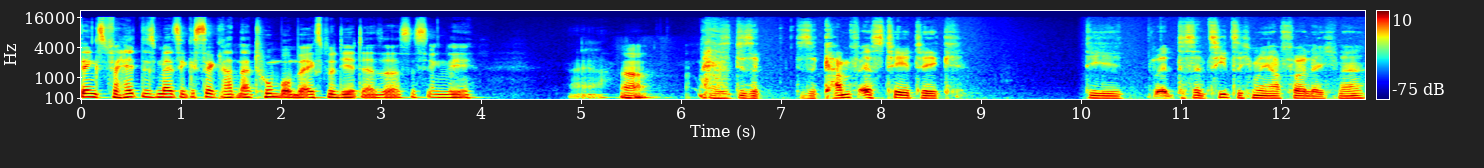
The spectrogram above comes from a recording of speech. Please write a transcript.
denkst, verhältnismäßig ist da gerade eine Atombombe explodiert. Also es ist irgendwie. Naja. Ja. Also diese, diese Kampfästhetik, die, das entzieht sich mir ja völlig, ne?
